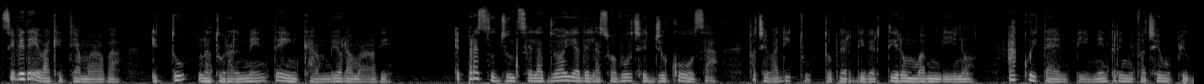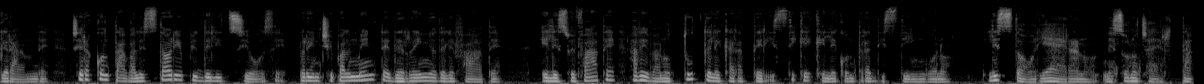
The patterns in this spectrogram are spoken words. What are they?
Si vedeva che ti amava e tu, naturalmente, in cambio l'amavi. E presto giunse la gioia della sua voce giocosa. Faceva di tutto per divertire un bambino. A quei tempi, mentre mi facevo più grande, ci raccontava le storie più deliziose, principalmente del regno delle fate, e le sue fate avevano tutte le caratteristiche che le contraddistinguono. Le storie erano, ne sono certa,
